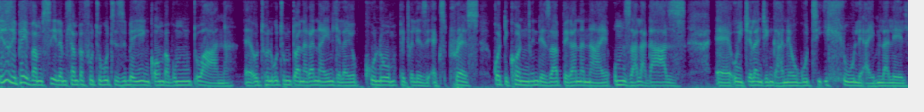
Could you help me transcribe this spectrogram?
iziphe ivamsile mhlawumbe futhi ukuthi zibe yinkomba kumntwana. Eh, uthola ukuthi umntwana kanayo indlela yokukhuluma phecelezi express kodwa ikhona incindezi abhekana naye umzali akazi eh uyitshela nje ingane ukuthi ihlule ayimlaleli.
